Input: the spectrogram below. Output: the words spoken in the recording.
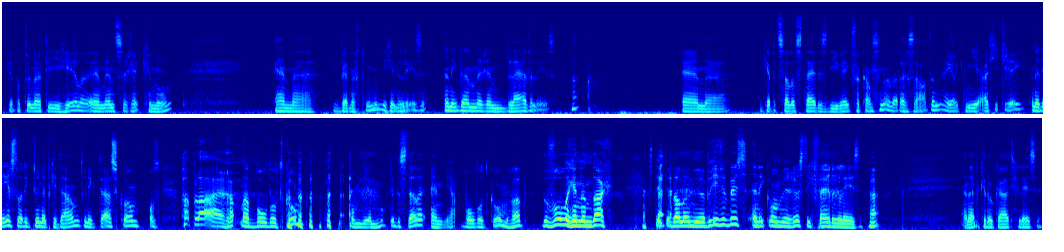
Ik heb dat toen uit die hele immense rek genomen. En eh, ik ben er toen in beginnen lezen. En ik ben erin blijven lezen. Ja. En eh, ik heb het zelfs tijdens die week vakantie dat we daar zaten eigenlijk niet uitgekregen. En het eerste wat ik toen heb gedaan, toen ik thuis kwam, was hopla, rap naar bol.com om die een boek te bestellen. En ja, bol.com, hop, de volgende dag stikte dat in uw brievenbus en ik kon weer rustig verder lezen. Ja. En dan heb ik het ook uitgelezen.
